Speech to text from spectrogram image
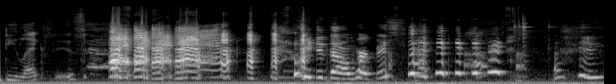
Delexis. we did that on purpose. Give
